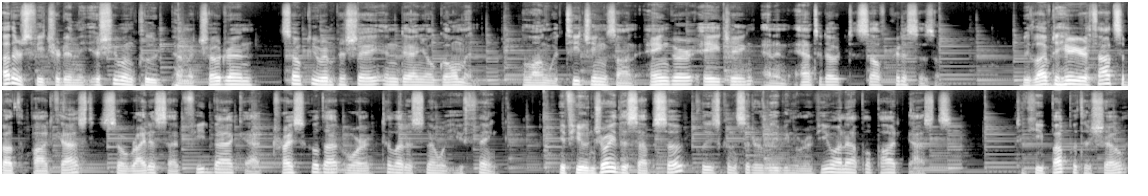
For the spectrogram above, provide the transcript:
Others featured in the issue include Pema Chodron, Tsoknyi Rinpoche, and Daniel Goleman, along with teachings on anger, aging, and an antidote to self-criticism. We'd love to hear your thoughts about the podcast, so write us at feedback at tricycle.org to let us know what you think. If you enjoyed this episode, please consider leaving a review on Apple Podcasts. To keep up with the show,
